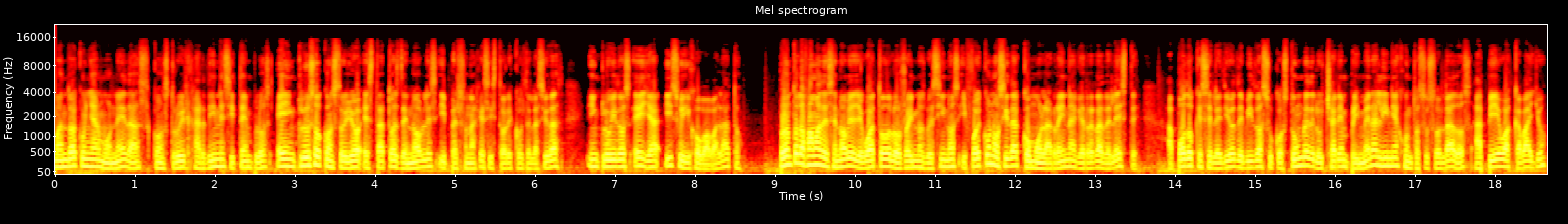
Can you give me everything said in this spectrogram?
mandó acuñar monedas, construir jardines y templos e incluso construyó estatuas de nobles y personajes históricos de la ciudad, incluidos ella y su hijo Babalato. Pronto la fama de Zenobia llegó a todos los reinos vecinos y fue conocida como la Reina Guerrera del Este, apodo que se le dio debido a su costumbre de luchar en primera línea junto a sus soldados, a pie o a caballo,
